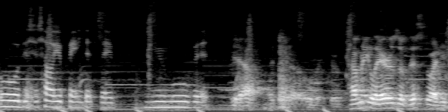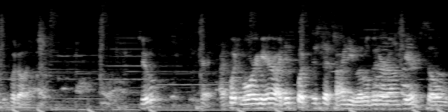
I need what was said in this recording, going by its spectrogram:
Oh, this is how you paint it, babe. You move it. Yeah, I do that a little bit too. How many layers of this do I need to put on? Two? Okay, I put more here. I did put just a tiny little bit around here, so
